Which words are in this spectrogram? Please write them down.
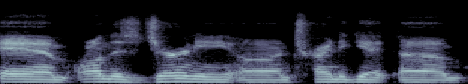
am on this journey on trying to get um,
